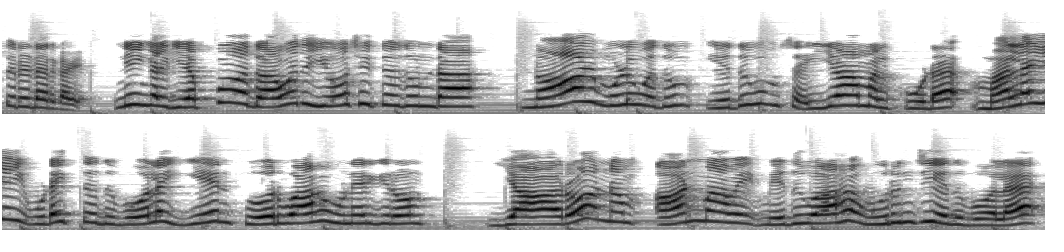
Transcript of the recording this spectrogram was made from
திருடர்கள். நீங்கள் எப்போதாவது யோசித்ததுண்டா? நாள் முழுவதும் எதுவும் செய்யாமல் கூட மலையை உடைத்தது போல ஏன் சோர்வாக உணர்கிறோம்? யாரோ நம் ஆன்மாவை மெதுவாக உறிஞ்சியது போல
